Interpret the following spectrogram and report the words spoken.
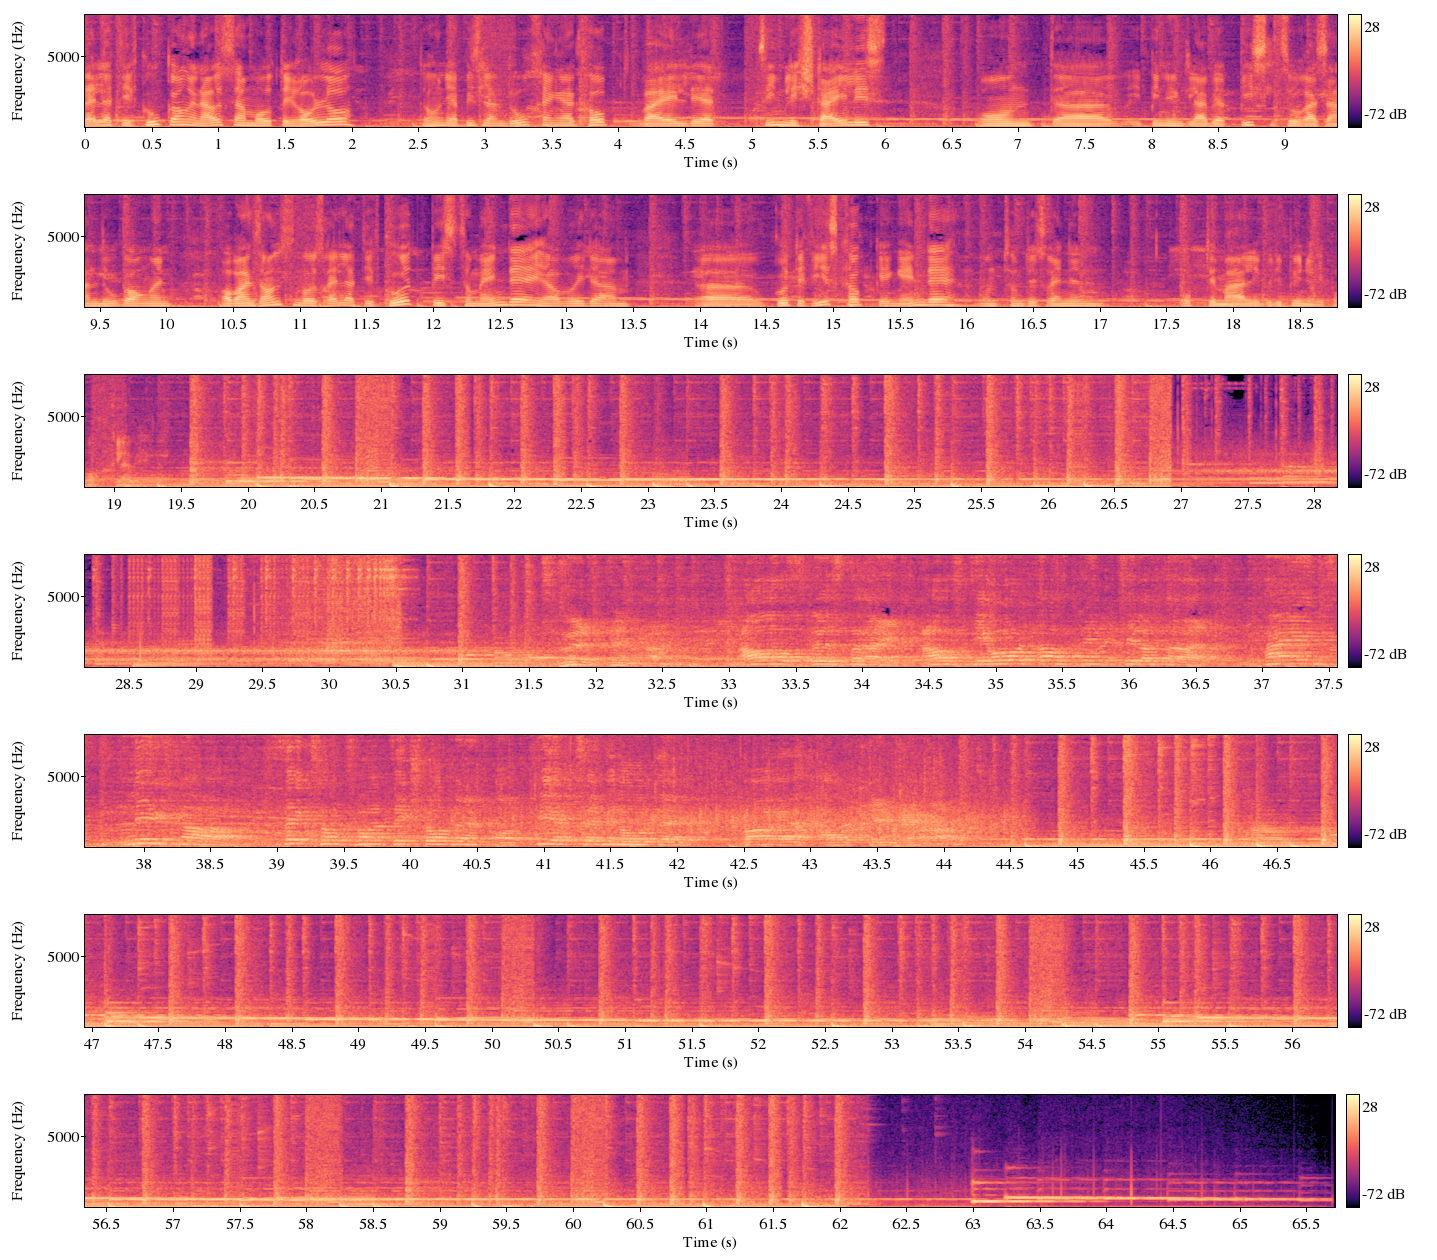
Relativ gut gegangen, außer am Motorollo. Da habe ich ein bisschen einen Durchhänger gehabt, weil der ziemlich steil ist. Und äh, ich bin ihn, glaube ich, ein bisschen zu rasant umgegangen. Aber ansonsten war es relativ gut bis zum Ende. Ich habe wieder äh, gute Viers gehabt gegen Ende und habe das Rennen optimal über die Bühne gebracht, glaube ich. Aus Österreich, aus Tirol, aus dem Zillertal. Heinz Lichner, 26 Stunden und 14 Minuten war er auf dem Rennrad.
